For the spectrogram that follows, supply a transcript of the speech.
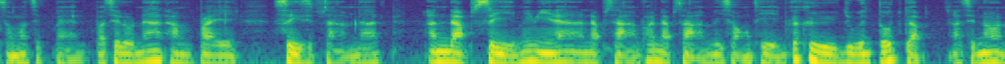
2017-2018 บาร์เซโลนาทำไป 43 นัด อันดับ 4 ไม่มีนะ อันดับ 3 เพราะอันดับ 3 มี 2 ทีม ก็คือยูเวนตุสกับอาร์เซนอล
